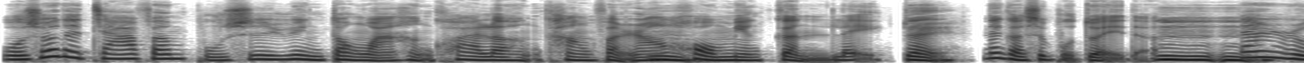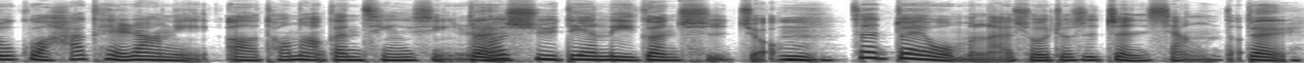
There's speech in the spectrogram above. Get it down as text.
我说的加分不是运动完很快乐、很亢奋，然后嗯。后面更累，对，那个是不对的。嗯嗯嗯，但如果它可以让你呃头脑更清醒，然后蓄电力更持久，嗯。这对我们来说就是正向的。对，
